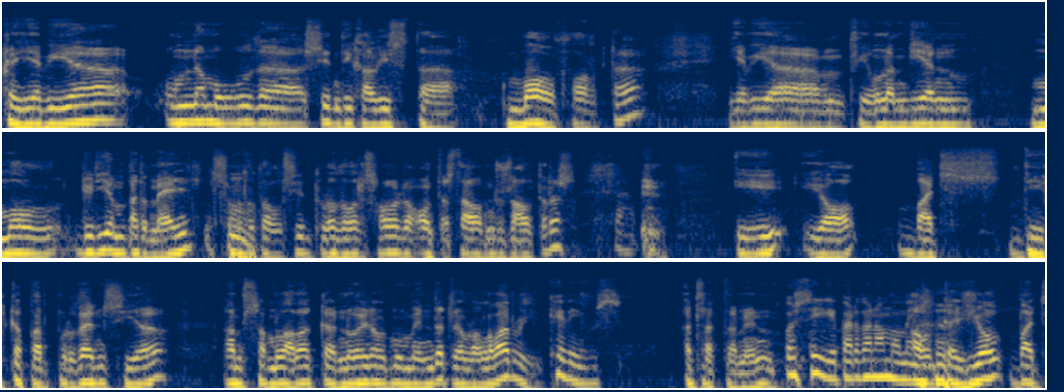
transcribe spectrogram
que hi havia una moguda sindicalista molt forta, hi havia en fi, un ambient molt, diríem, vermell, sobretot al cinturó de Barcelona, on estàvem nosaltres, i jo vaig dir que per prudència em semblava que no era el moment de treure la Barbie. Què dius? Exactament. O sigui, perdona un moment. El que jo vaig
